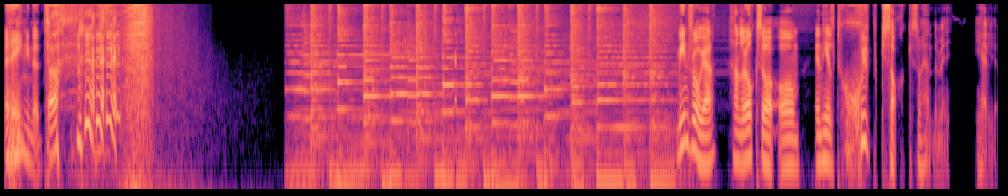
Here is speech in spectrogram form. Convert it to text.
regnet. Min fråga handlar också om en helt sjuk sak som hände mig i helgen.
